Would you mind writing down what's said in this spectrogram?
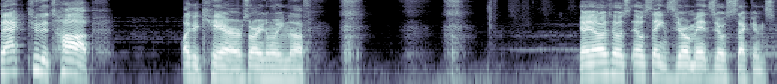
Back to the top. Like a care. Sorry, annoying enough. Yeah, I noticed it was, it was saying 0 minutes, 0 seconds.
